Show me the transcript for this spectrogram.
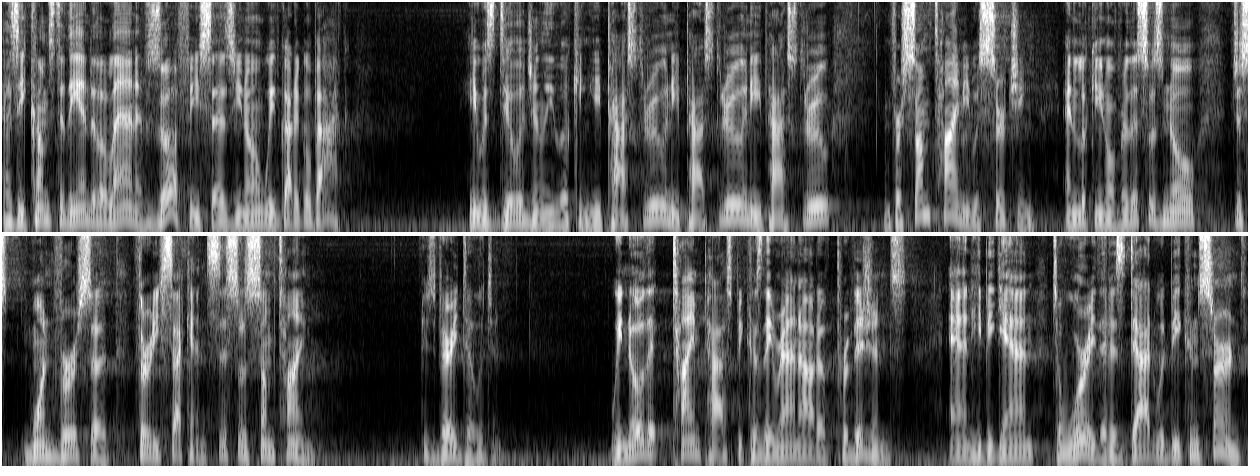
As he comes to the end of the land of Zuph, he says, You know, we've got to go back. He was diligently looking. He passed through and he passed through and he passed through. And for some time he was searching and looking over. This was no just one verse, uh, 30 seconds. This was some time. He was very diligent. We know that time passed because they ran out of provisions, and he began to worry that his dad would be concerned.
